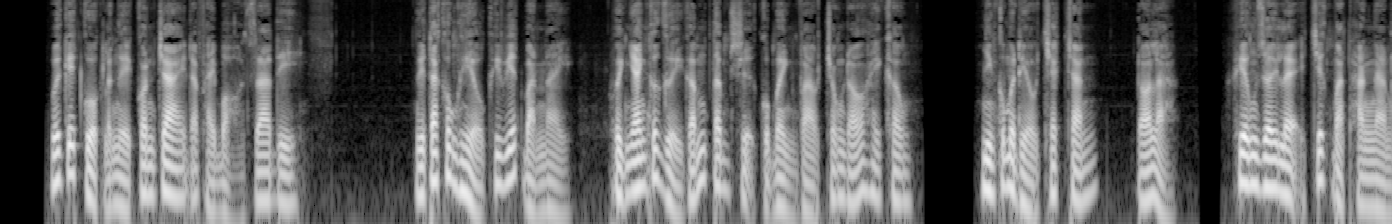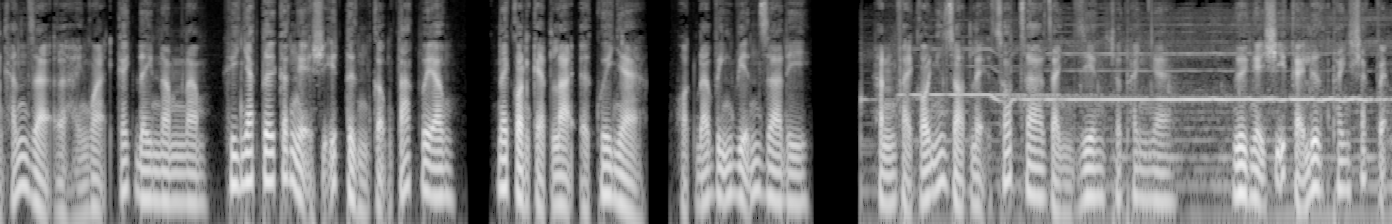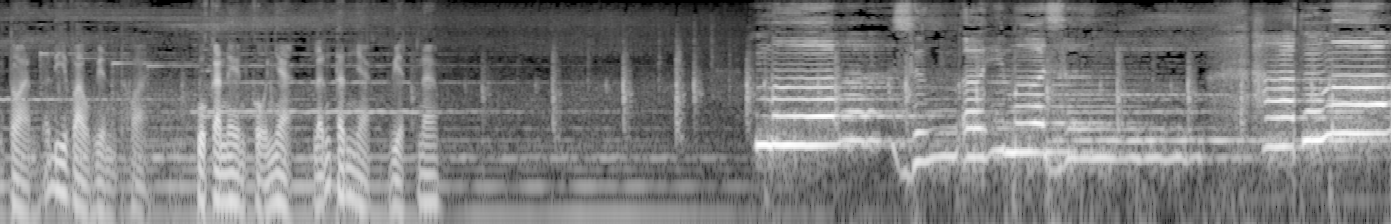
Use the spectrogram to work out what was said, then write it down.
với kết cuộc là người con trai đã phải bỏ ra đi. Người ta không hiểu khi viết bản này, Huỳnh Anh có gửi gắm tâm sự của mình vào trong đó hay không. Nhưng có một điều chắc chắn, đó là khi ông rơi lệ trước mặt hàng ngàn khán giả ở hải ngoại cách đây 5 năm, khi nhắc tới các nghệ sĩ từng cộng tác với ông, nay còn kẹt lại ở quê nhà hoặc đã vĩnh viễn ra đi, hắn phải có những giọt lệ xót xa dành riêng cho Thanh Nga. Người nghệ sĩ cải lương thanh sắc vẹn toàn đã đi vào huyền thoại của cả nền cổ nhạc lẫn tân nhạc Việt Nam. Mưa rừng ơi, mưa rừng, hạt mưa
